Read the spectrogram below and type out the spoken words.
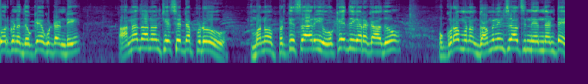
కోరుకునేది ఒకే ఒకటండి. అన్నదానం చేసేటప్పుడు మనం ప్రతిసారి ఒకే దగ్గర కాదు ఒకరు మనం గమనించాల్సింది ఏంటంటే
